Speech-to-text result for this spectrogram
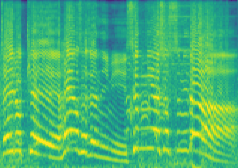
자 이렇게 하양사자님이 승리하셨습니다.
